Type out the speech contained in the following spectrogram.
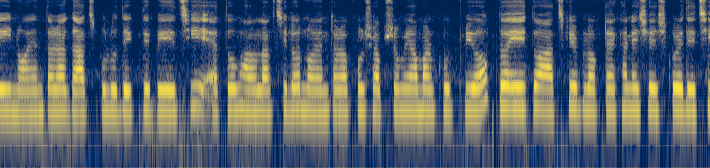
এই নয়নতারা গাছগুলো দেখতে পেয়েছি। এত ভালো লাগছিল। নয়নতারা ফুল সবসময় আমার খুব প্রিয়। তো এই তো আজকের ব্লগটা এখানে শেষ করে দিচ্ছি।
